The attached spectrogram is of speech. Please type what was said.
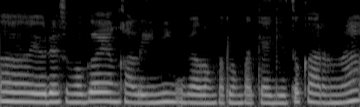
uh, ya udah semoga yang kali ini nggak lompat-lompat kayak gitu karena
